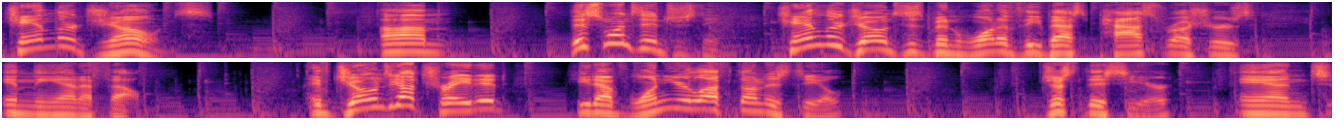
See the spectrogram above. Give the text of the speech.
Chandler Jones. Um, this one's interesting. Chandler Jones has been one of the best pass rushers in the NFL. If Jones got traded, he'd have one year left on his deal, just this year. And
